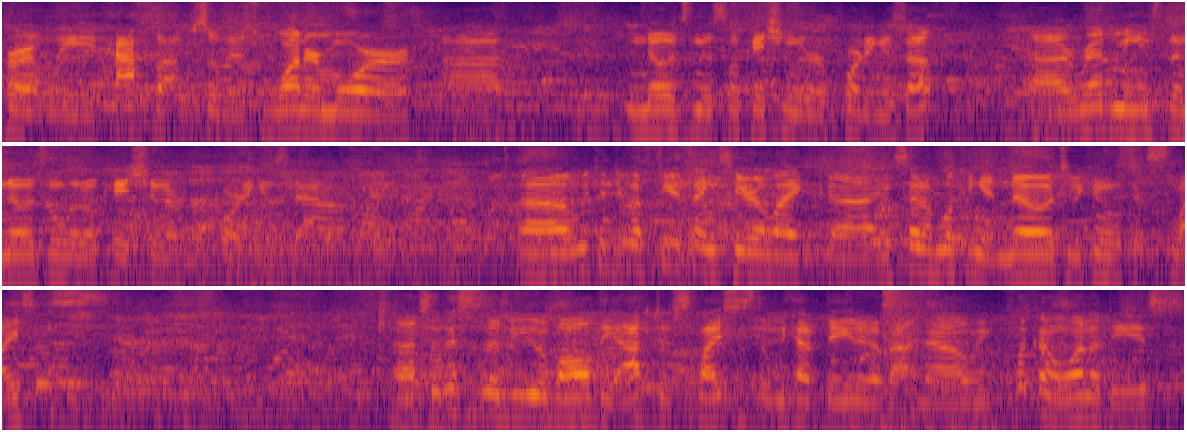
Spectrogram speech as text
currently half up, so there's one or more uh, nodes in this location the reporting is up. Uh, red means the nodes in the location of reporting is down. Uh, we can do a few things here, like instead of looking at nodes, we can look at slices. Uh, so this is a view of all the active slices that we have data about now. We click on one of these,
